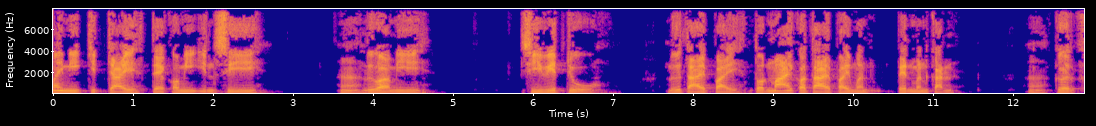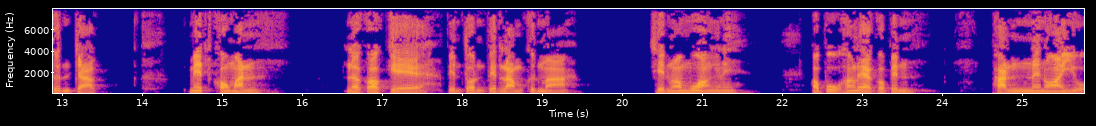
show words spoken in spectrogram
ม่มีจิตใจ แต่ก็มีอินทรีย์หรือว่ามีชีวิตอยู่ หรือตายไป ต้นไม้ก็ตายไปเหมือนเป็นเหมือนกันเกิดขึ้นจากเม็ดของมัน แล้วก็แก่เป็นต้นเป็นลำขึ้นมา เช่นมะม่วงอย่างนี้เอาปลูกครั้งแรกก็เป็นพันน้อยๆอยู่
